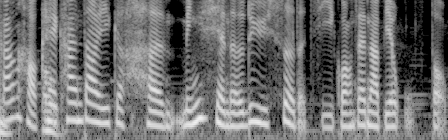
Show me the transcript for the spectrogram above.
刚、嗯、好可以看到一个很明显的绿色的极光在那边舞动。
